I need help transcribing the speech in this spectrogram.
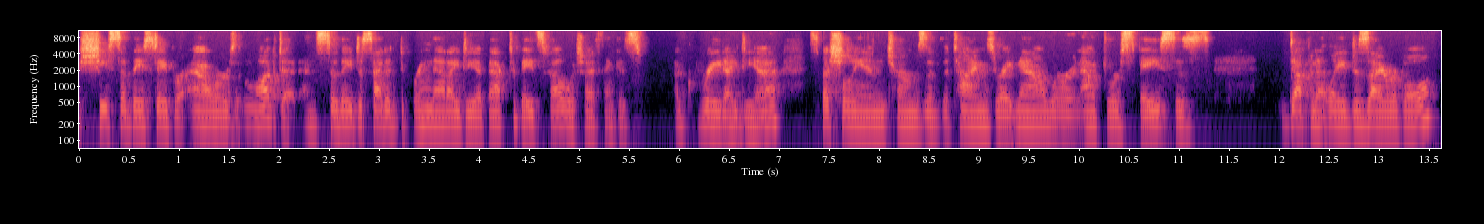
she said they stayed for hours and loved it. And so they decided to bring that idea back to Batesville, which I think is a great idea, especially in terms of the times right now where an outdoor space is definitely desirable.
